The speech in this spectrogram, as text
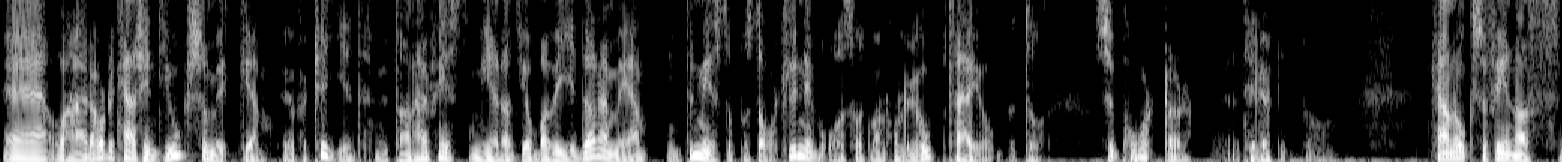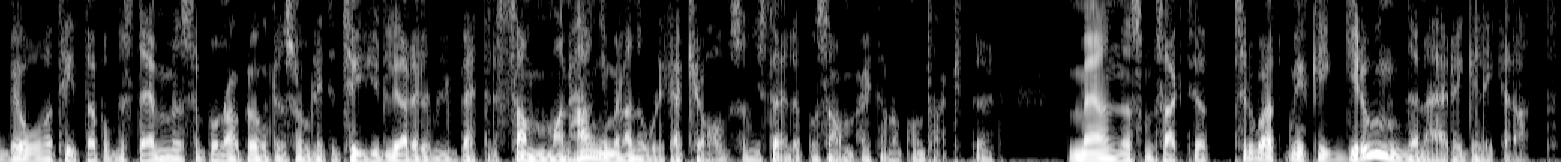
Eh, och här har det kanske inte gjort så mycket över tid, utan här finns det mer att jobba vidare med, inte minst på statlig nivå så att man håller ihop det här jobbet och supportar eh, tillräckligt bra. Det kan också finnas behov av att titta på bestämmelser på några punkter som blir lite tydligare eller blir bättre sammanhang mellan olika krav som vi ställer på samverkan och kontakter. Men som sagt, jag tror att mycket i grunden är reglerat,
